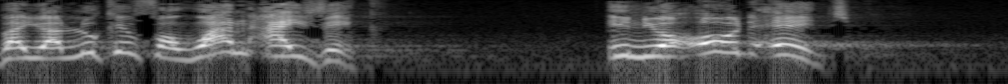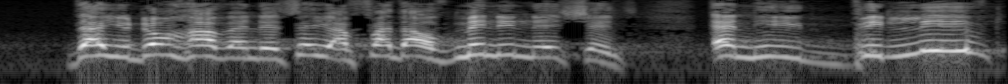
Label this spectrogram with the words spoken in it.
but you are looking for one Isaac in your old age. that you don't have, and they say you are father of many nations. And he believed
